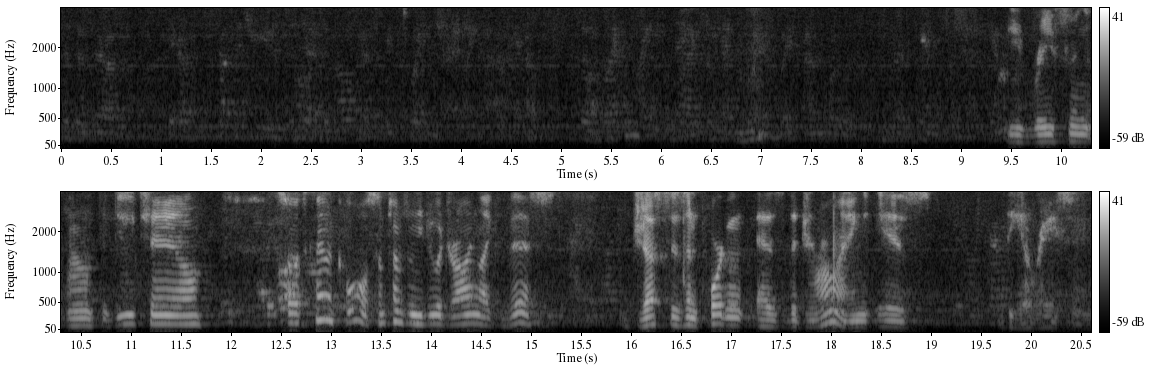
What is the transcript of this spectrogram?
Because it's, uh, stuff that you use to do, it all has to be swayed. Okay? So black and white, black and then white, place on blue. Erasing out the detail. So it's kind of cool. Sometimes when you do a drawing like this, just as important as the drawing is the erasing.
